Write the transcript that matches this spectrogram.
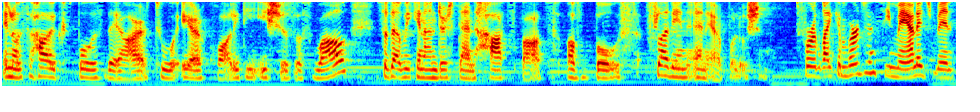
and also how exposed they are to air quality issues as well, so that we can understand hotspots of both flooding and air pollution for like emergency management,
